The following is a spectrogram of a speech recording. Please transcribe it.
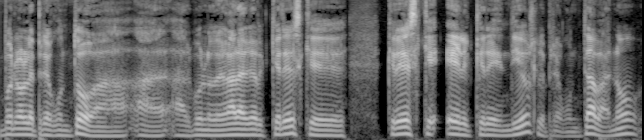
Bono le preguntó a, al Bono de Gallagher, ¿crees que, ¿crees que él cree en Dios? Le preguntaba, ¿no?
